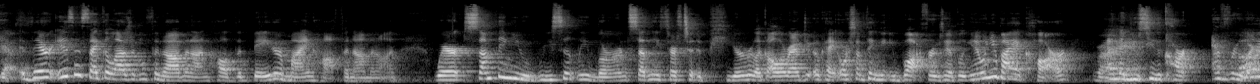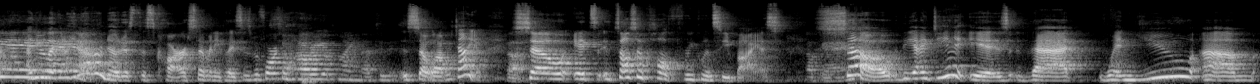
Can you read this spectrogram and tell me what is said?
Yes. there is a psychological phenomenon called the Baader-Meinhof phenomenon, where something you recently learned suddenly starts to appear like all around you. Okay, or something that you bought, for example. You know when you buy a car and then you see the car everywhere, Oh, yeah, yeah, and you're like, yeah, I never noticed this car so many places before. So how are you applying that to this? So let me tell you. Oh. So it's it's also called frequency bias. Okay. So the idea is that when you um,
